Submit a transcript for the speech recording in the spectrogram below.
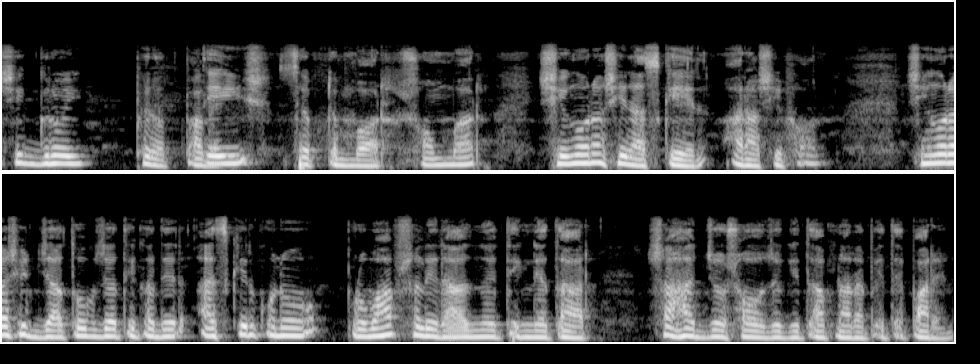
শীঘ্রই ফেরত পাবেন। তেইশ সেপ্টেম্বর সোমবার সিংহরাশির আজকের রাশিফল। সিংহরাশির জাতক জাতিকাদের আজকের কোনো প্রভাবশালী রাজনৈতিক নেতার সাহায্য সহযোগিতা আপনারা পেতে পারেন।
